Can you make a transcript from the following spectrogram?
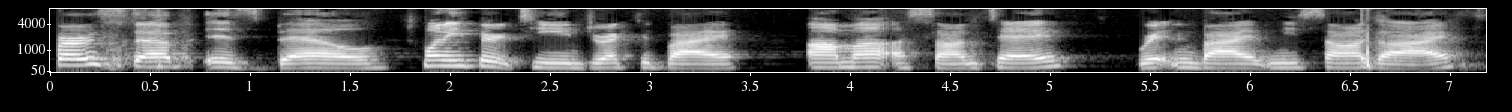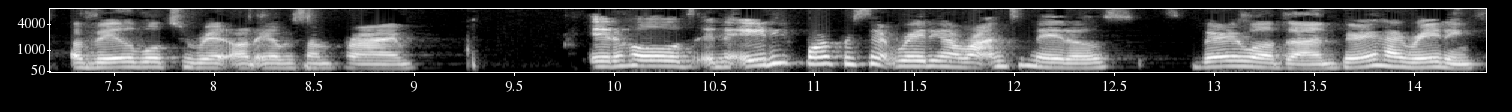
First up is Belle, 2013, directed by Amma Asante, written by Misan Sagay, available to rent on Amazon Prime. It holds an 84% rating on Rotten Tomatoes. Very well done, very high rating.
